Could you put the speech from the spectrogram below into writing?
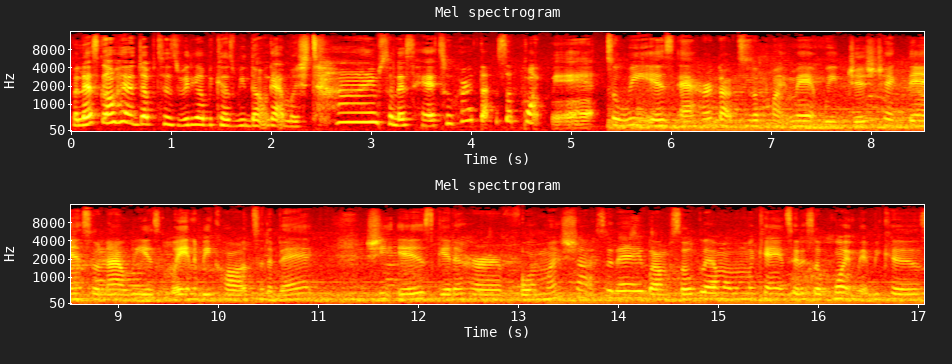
but let's go ahead and jump to this video because we don't got much time so let's head to her doctor's appointment. So we is at her doctor's appointment. We just checked in so now we is waiting to be called to the back. She is getting her four month shots today but i'm so glad my mama came to this appointment because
